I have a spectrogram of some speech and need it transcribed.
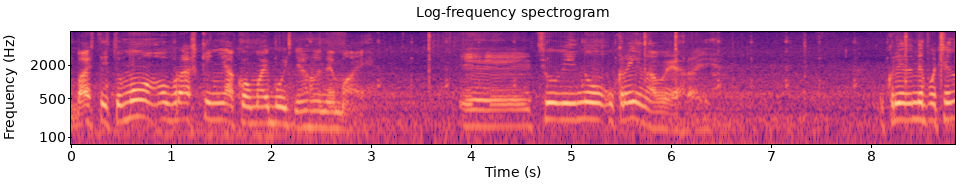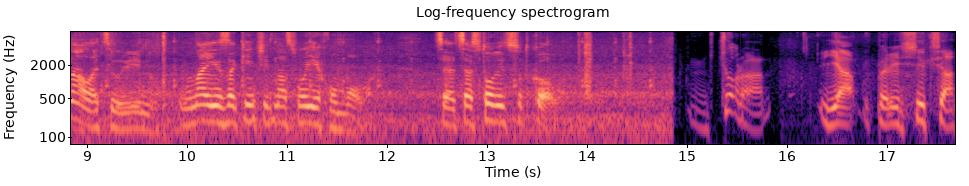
Бачите, тому в Рашки ніякого майбутнього немає. І цю війну Україна виграє. Україна не починала цю війну. Вона її закінчить на своїх умовах. Це, це 100%. Вчора я пересікся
